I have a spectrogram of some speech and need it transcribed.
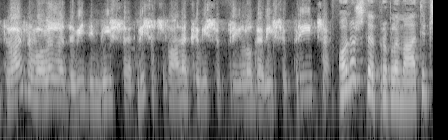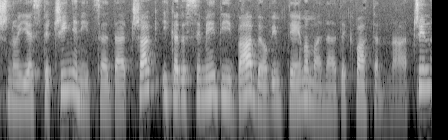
stvarno volela da vidim više, više članaka, više priloga, više priča. Ono što je problematično jeste činjenica da čak i kada se mediji bave ovim temama na adekvatan način,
